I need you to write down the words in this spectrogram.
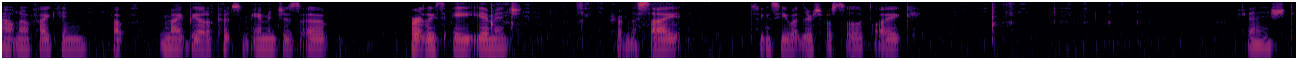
I don't know if I can, I might be able to put some images up, or at least a image from the site so you can see what they're supposed to look like. Finished.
